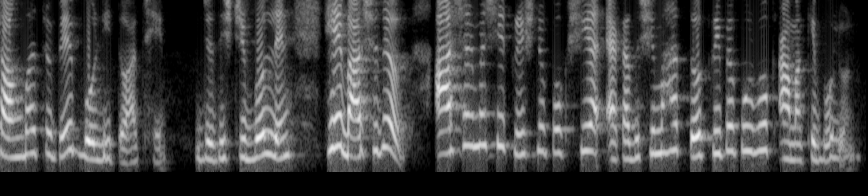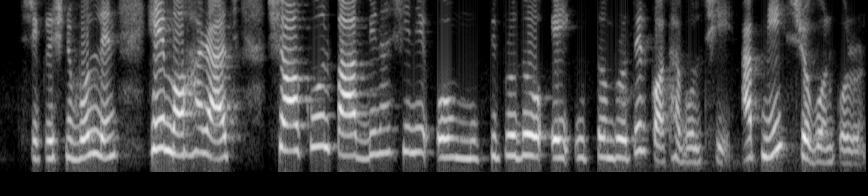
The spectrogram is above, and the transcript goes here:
সংবাদ রূপে বর্ণিত আছে। যুধিষ্ঠির বললেন, হে বাসুদেব, আষাঢ় মাসের কৃষ্ণপক্ষিয়া একাদশী মাহাত্ম কৃপাপূর্বক আমাকে বলুন। শ্রীকৃষ্ণ বললেন, হে মহারাজ, সকল পাপ বিনাশিনী ও মুক্তিপ্রদ এই উত্তম ব্রতের কথা বলছি। আপনি শ্রবণ করুন।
